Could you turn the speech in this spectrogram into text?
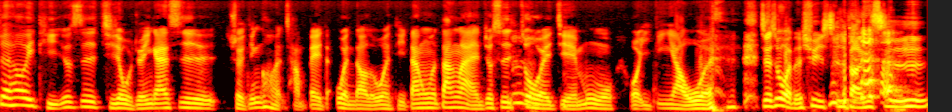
最后一题就是，其实我觉得应该是水晶控很常被问到的问题，但我当然就是作为节目，我一定要问，就是我的叙事方式。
